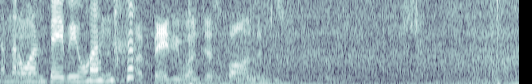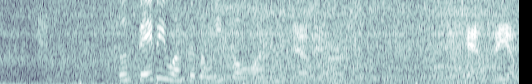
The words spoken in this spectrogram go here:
And then Oh. one baby one. A baby one just spawned. Those baby ones are the lethal ones. Yeah, they are. You can't see them.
